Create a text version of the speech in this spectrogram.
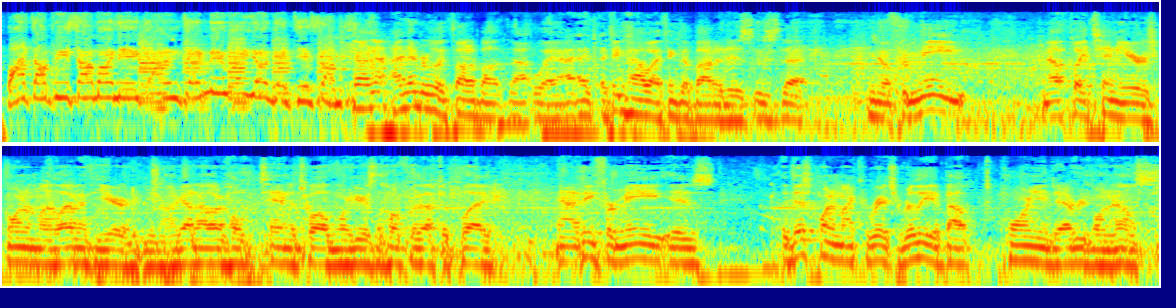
What a piece of money, girl. Tell me where you get it from. No, I never really thought about it that way. I, I think how I think about it is is that, you know, for me, and I've played 10 years, going on my 11th year. You know, I got another whole 10 to 12 more years to hopefully left to play. And I think for me is, at this point in my career, it's really about pouring into everyone else.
